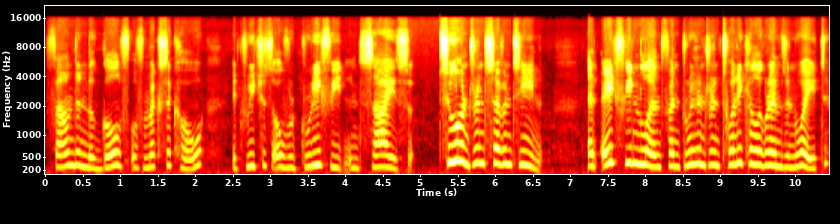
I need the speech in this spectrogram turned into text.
Found in the Gulf of Mexico, it reaches over 3 feet in size. 217. At 8 feet in length and 320 kilograms in weight,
